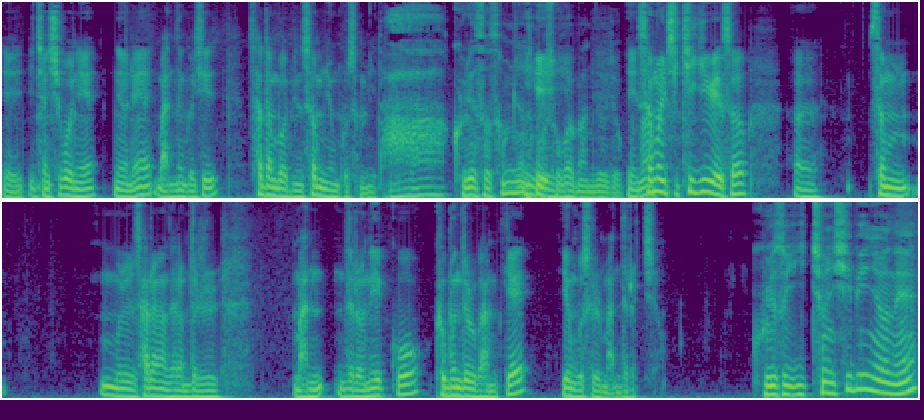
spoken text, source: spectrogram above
2015년에 만든 것이 사단법인 섬연구소입니다. 아, 그래서 섬연구소가 예, 예. 만들어졌구나. 예, 섬을 지키기 위해서 어, 섬을 사랑한 사람들을 만들어냈고 그분들과 함께 연구소를 만들었죠. 그래서 2012년에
